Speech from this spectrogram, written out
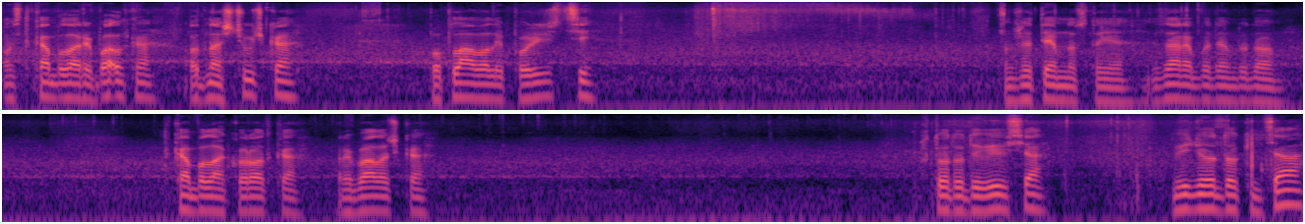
Ось така була рибалка, одна щучка. Поплавали по річці. Вже темно стає. Зараз будемо додому. Така була коротка рибалочка. Хто додивився відео до кінця,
